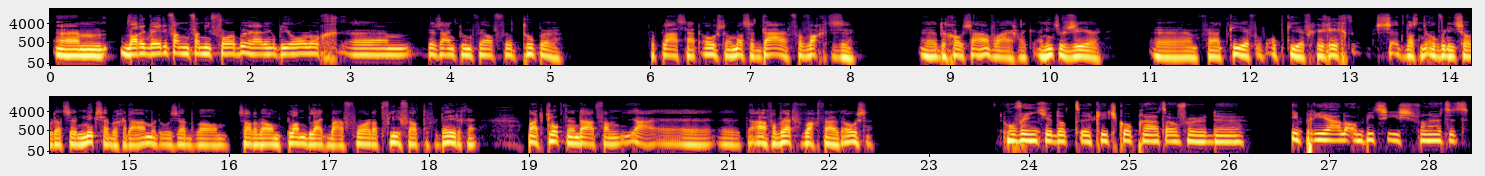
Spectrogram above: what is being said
Um, wat ik weet van, van die voorbereiding op die oorlog, er zijn toen wel veel troepen verplaatst naar het oosten, omdat ze daar verwachten ze uh, de grootste aanval eigenlijk. En niet zozeer uh, vanuit Kiev of op Kiev gericht. Het was ook weer niet zo dat ze niks hebben gedaan. Maar ze, hebben wel, ze hadden wel een plan blijkbaar voor dat vliegveld te verdedigen. Maar het klopt inderdaad van, ja, uh, de aanval werd verwacht vanuit het oosten. Hoe vind je dat uh, Klitschko praat over de imperiale ambities vanuit het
